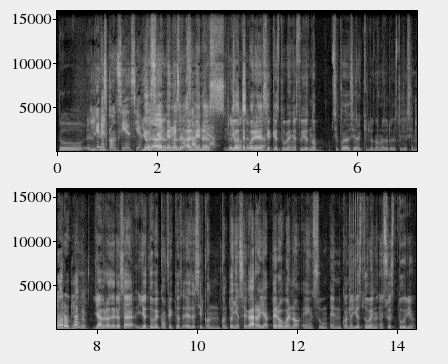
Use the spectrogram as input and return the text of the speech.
tú... el- Tienes conciencia. Yo sí, Claro. al menos, al menos yo te podría decir que estuve en estudios, no, sí puedo decir aquí los nombres de los estudios, sí, ¿no? Claro, claro. Ya, brother, o sea, yo tuve conflictos, es decir, con, con Toño Segarra ya, pero bueno, en su, en, cuando yo estuve en, en su estudio,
